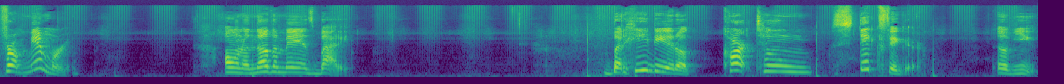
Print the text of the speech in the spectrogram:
from memory on another man's body. But he did a cartoon stick figure of you.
